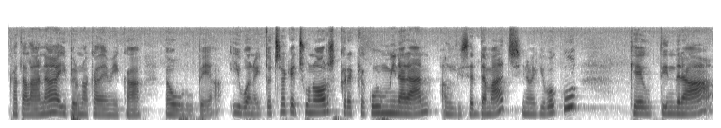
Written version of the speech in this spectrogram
catalana i per una acadèmica europea. I, bueno, i tots aquests honors crec que culminaran el 17 de maig, si no m'equivoco, que obtindrà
